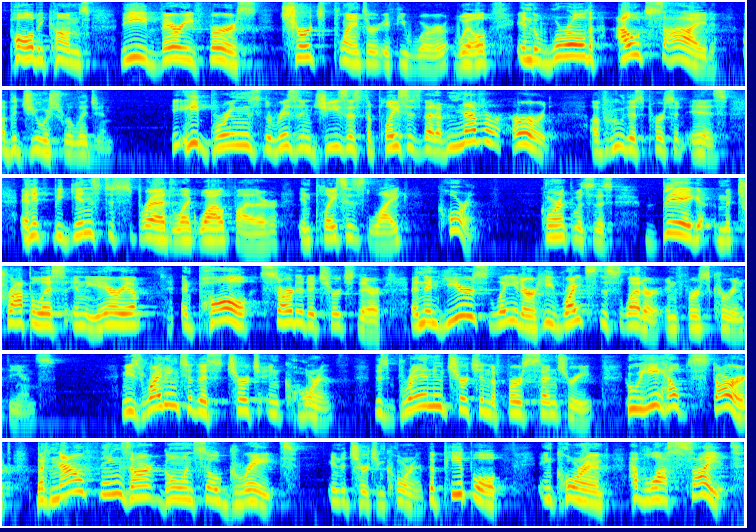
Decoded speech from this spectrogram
Paul becomes the very first church planter, if you were, will, in the world outside of the Jewish religion. He brings the risen Jesus to places that have never heard of who this person is. And it begins to spread like wildfire in places like Corinth. Corinth was this big metropolis in the area, and Paul started a church there. And then years later, he writes this letter in First Corinthians. And he's writing to this church in Corinth, this brand new church in the first century, who he helped start, but now things aren't going so great in the church in Corinth. The people in Corinth have lost sight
